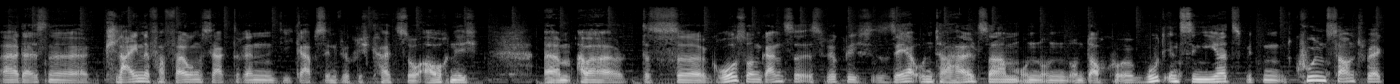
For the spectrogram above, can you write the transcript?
Äh, da ist eine kleine Verfolgungsjagd drin, die gab es in Wirklichkeit so auch nicht. Ähm, aber das äh, Große und Ganze ist wirklich sehr unterhaltsam und, und, und auch äh, gut inszeniert mit einem coolen Soundtrack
